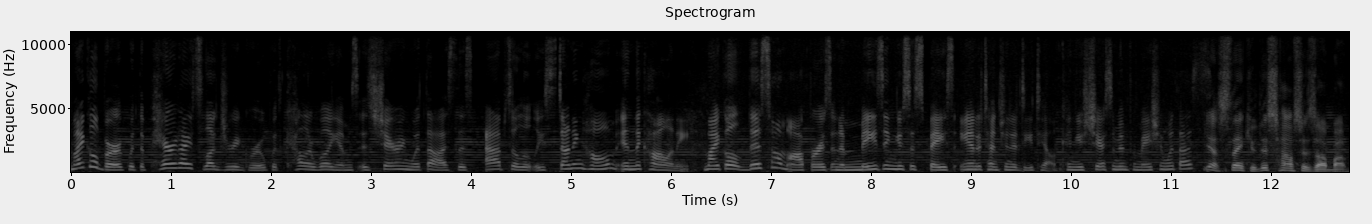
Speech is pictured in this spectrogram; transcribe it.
Michael Burke with the Paradise Luxury Group with Keller Williams is sharing with us this absolutely stunning home in the colony. Michael, this home offers an amazing use of space and attention to detail. Can you share some information with us? Yes, thank you. This house is about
